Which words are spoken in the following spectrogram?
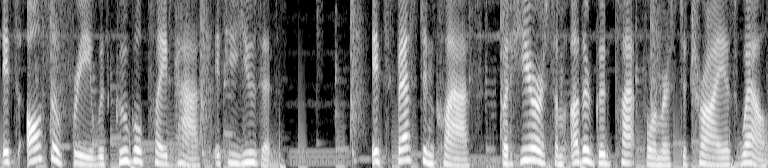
It's also free with Google Play Pass if you use it. It's best in class, but here are some other good platformers to try as well.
